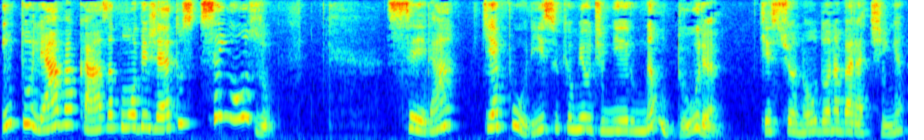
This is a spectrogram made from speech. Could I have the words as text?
entulhava a casa com objetos sem uso. Será que é por isso que o meu dinheiro não dura? questionou Dona Baratinha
